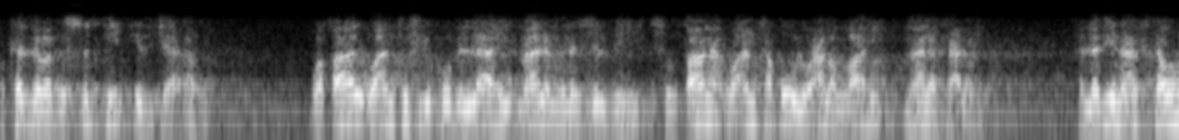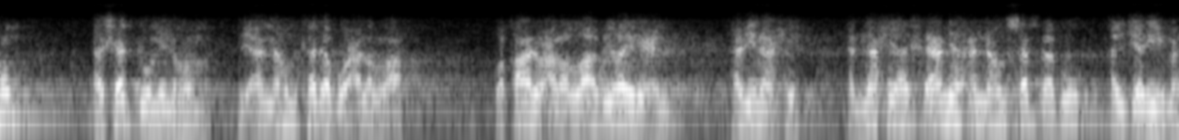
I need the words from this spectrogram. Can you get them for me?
وكذب بالصدق إذ جاءه. وقال وأن تشركوا بالله ما لم ينزل به سلطانا وأن تقولوا على الله ما لا تعلمون. الذين أفتوهم أشد منهم لأنهم كذبوا على الله وقالوا على الله بغير علم. هذه ناحية. الناحية الثانية أنهم سببوا الجريمة.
